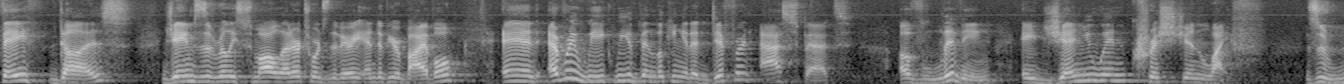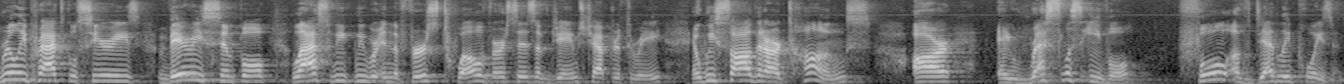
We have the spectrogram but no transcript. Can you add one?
Faith Does. James is a really small letter towards the very end of your Bible. And every week we have been looking at a different aspect of living a genuine Christian life. This is a really practical series, very simple. Last week we were in the first 12 verses of James chapter 3, and we saw that our tongues are a restless evil full of deadly poison.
